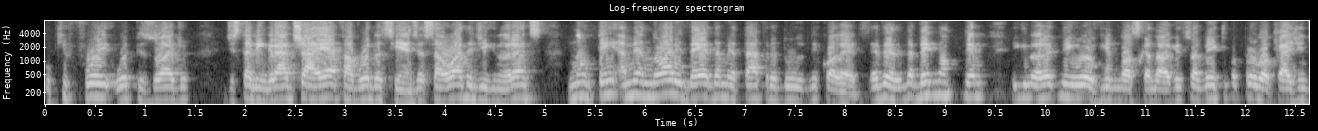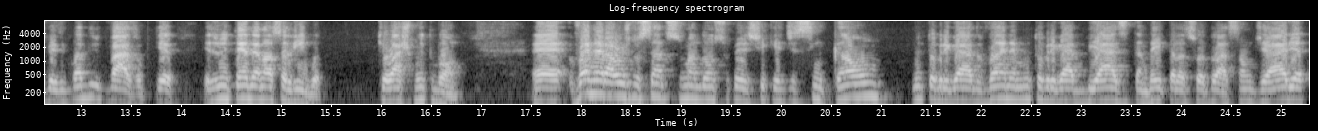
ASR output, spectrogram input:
o que foi o episódio de Stalingrado já é a favor da ciência. Essa ordem de ignorantes não tem a menor ideia da metáfora do Nicoledes. É verdade, ainda bem que não temos ignorante nenhum ouvindo no nosso canal aqui, só vem aqui para provocar a gente de vez em quando e vazam, porque eles não entendem a nossa língua, que eu acho muito bom. É, Vânia Araújo dos Santos mandou um super sticker de cincão. Muito obrigado, Vânia. Muito obrigado, Biase, também pela sua doação diária.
